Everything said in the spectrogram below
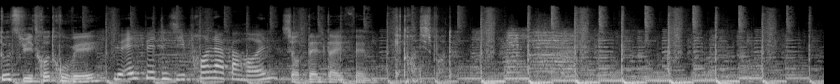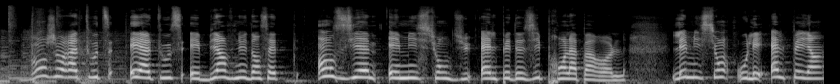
tout de suite retrouver Le LP2I prend la parole. sur Delta FM 90.2. Bonjour à toutes et à tous et bienvenue dans cette onzième émission du LP2I prend la parole. L'émission où les LP1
